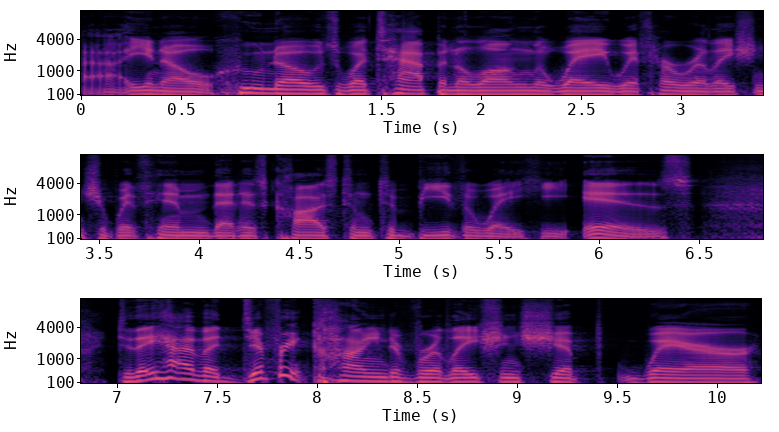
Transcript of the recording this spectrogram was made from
uh, you know who knows what's happened along the way with her relationship with him that has caused him to be the way he is. Do they have a different kind of relationship where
